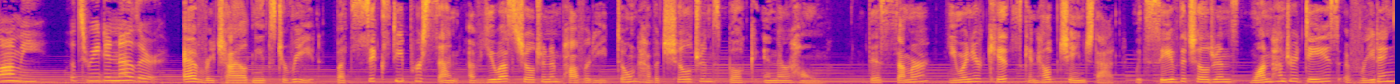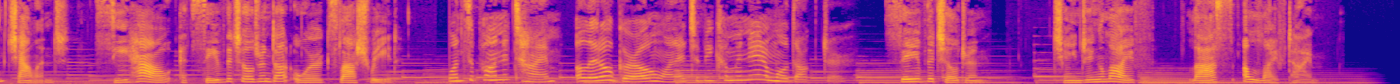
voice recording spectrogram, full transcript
Mommy, let's read another. Every child needs to read, but 60% of U.S. children in poverty don't have a children's book in their home. This summer, you and your kids can help change that with Save the Children's 100 Days of Reading Challenge. See how at savethechildren.org/read. Once upon a time, a little girl wanted to become an animal doctor. Save the Children. Changing a life lasts a lifetime.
